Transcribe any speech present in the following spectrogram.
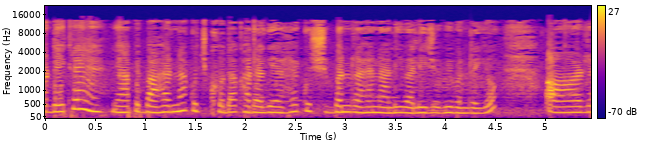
और देख रहे हैं, यहाँ पे बाहर ना कुछ खोदा खादा गया है, कुछ बन रहा है नाली वाली जो भी बन रही हो। और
